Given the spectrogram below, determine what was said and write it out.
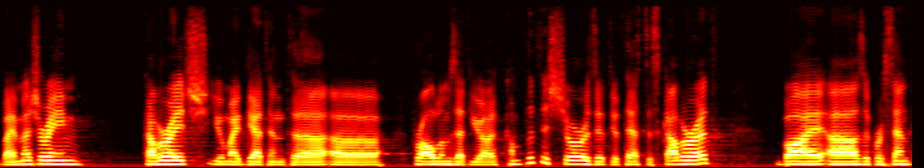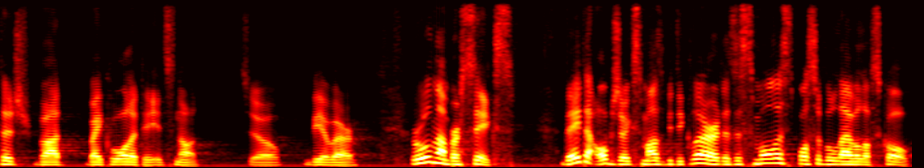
by measuring coverage, you might get into uh, problems that you are completely sure that your test is covered by uh, the percentage, but by quality, it's not. So be aware. Rule number six, data objects must be declared as the smallest possible level of scope.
